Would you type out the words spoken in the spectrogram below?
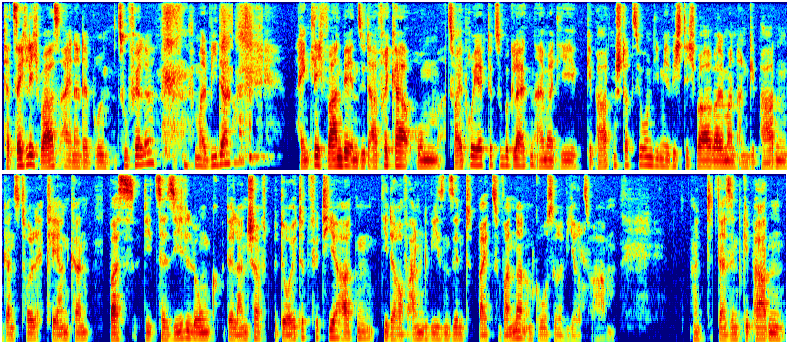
Tatsächlich war es einer der berühmten Zufälle, mal wieder. Eigentlich waren wir in Südafrika, um zwei Projekte zu begleiten. Einmal die Gepardenstation, die mir wichtig war, weil man an Geparden ganz toll erklären kann, was die Zersiedelung der Landschaft bedeutet für Tierarten, die darauf angewiesen sind, weit zu wandern und große Reviere zu haben. Und da sind Geparden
